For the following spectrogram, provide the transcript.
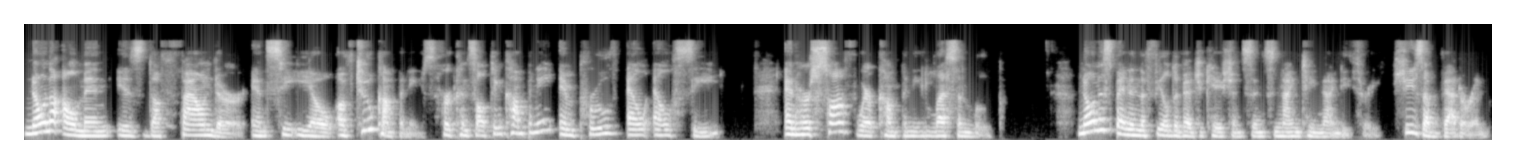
Nona Ullman is the founder and CEO of two companies her consulting company, Improve LLC, and her software company, Lesson Loop. Nona's been in the field of education since 1993. She's a veteran,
